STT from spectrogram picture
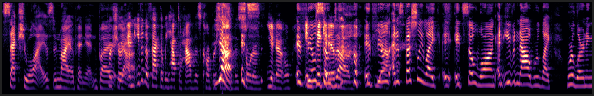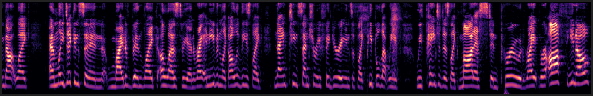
sexualized in my opinion but for sure. yeah. And even the fact that we have to have this conversation Yeah, is sort of, you know, it feels indicative. so dumb. It feels, Yeah. and especially like it, it's so long, and even now we're like we're learning that like Emily Dickinson might have been like a lesbian, right? And even like all of these like 19th century figurines of like people that we've we've painted as like modest and prude, right? We're off, you know,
